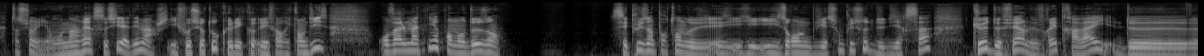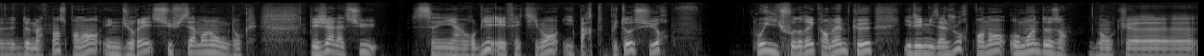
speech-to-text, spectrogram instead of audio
Attention, on inverse aussi la démarche. Il faut surtout que les, les fabricants disent on va le maintenir pendant deux ans. C'est plus important, ils auront l'obligation plutôt de dire ça que de faire le vrai travail de, de maintenance pendant une durée suffisamment longue. Donc déjà là-dessus, il y a un gros biais et effectivement, ils partent plutôt sur oui, il faudrait quand même qu'il ait mises à jour pendant au moins deux ans. Donc, euh,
